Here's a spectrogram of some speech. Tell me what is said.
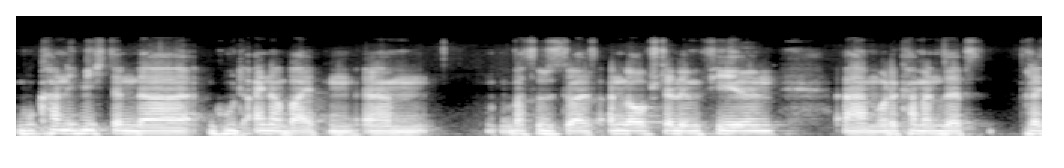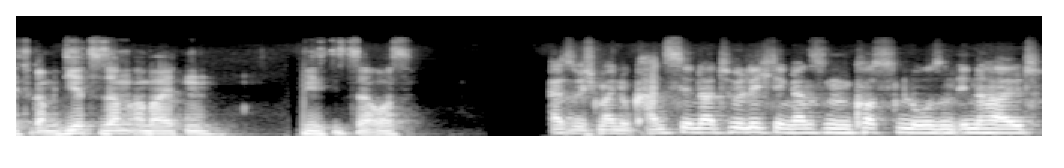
wo kann ich mich denn da gut einarbeiten? Ähm, was würdest du als Anlaufstelle empfehlen? Ähm, oder kann man selbst vielleicht sogar mit dir zusammenarbeiten? Wie sieht es da aus? Also ich meine, du kannst dir natürlich den ganzen kostenlosen Inhalt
